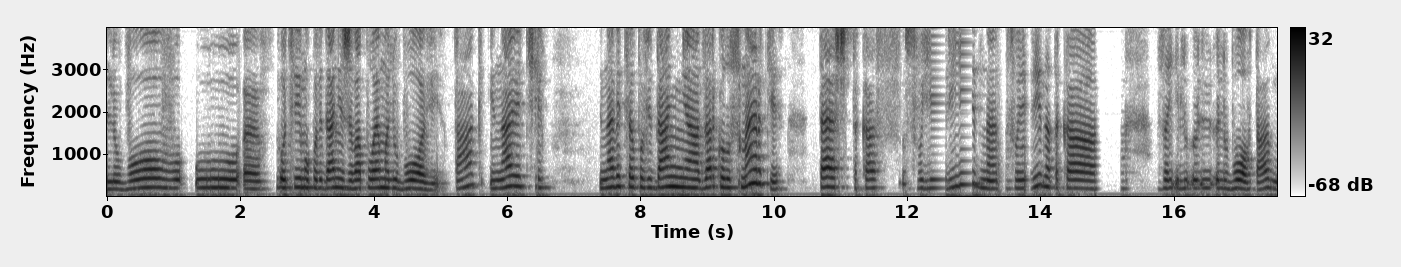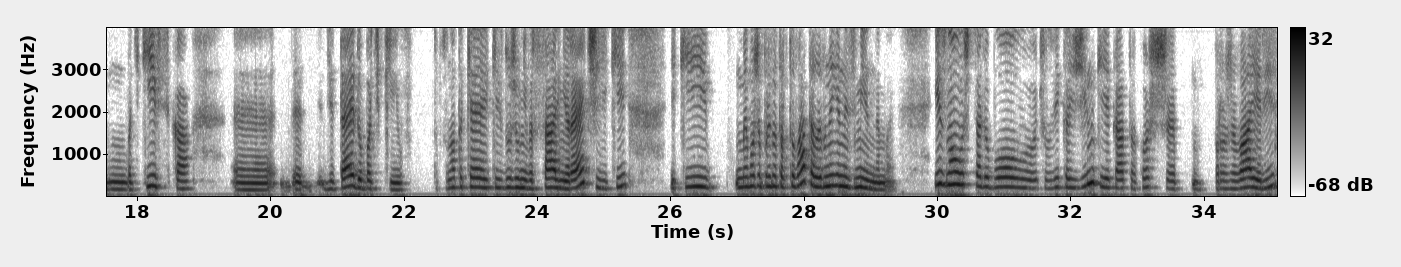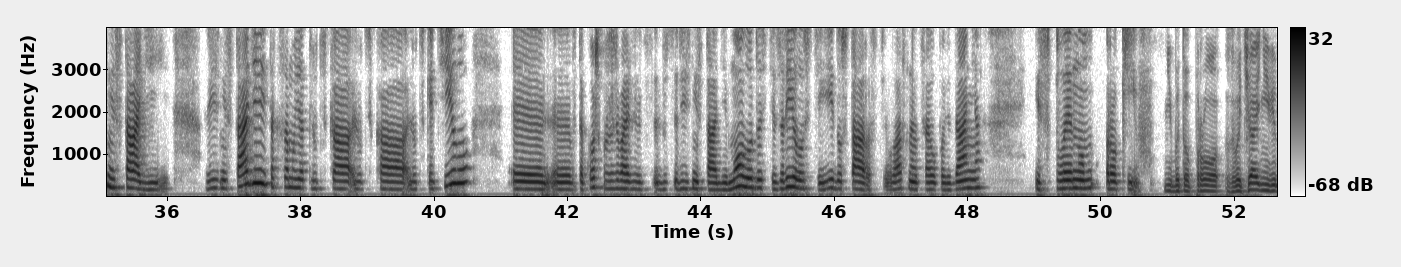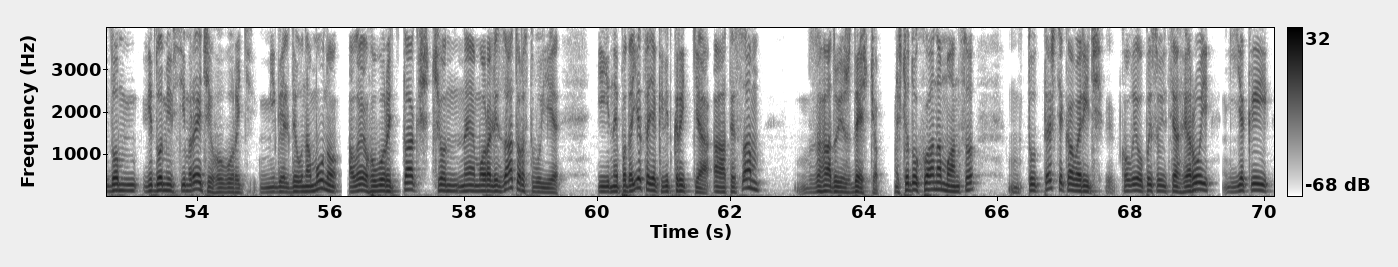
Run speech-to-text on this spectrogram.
любов у, е, у цьому оповіданні жива поема любові. Так? І, навіть, і навіть це оповідання дзеркало смерті теж така своєрідна, своєрідна така любов, та, м, батьківська, е, е, дітей до батьків. Тобто воно таке якісь дуже універсальні речі, які, які ми можемо по трактувати, але вони є незмінними. І знову ж ця любов чоловіка і жінки, яка також е, проживає різні стадії. Різні стадії, так само як людська, людська, людське тіло, е, е, також проживає різ- різні стадії молодості, зрілості і до старості. Власне, це оповідання із плином років. Нібито про звичайні відомі, відомі всім речі говорить Мігель де Унамуно, але говорить так, що не моралізаторствує і не подається як відкриття, а ти сам згадуєш дещо. Щодо Хуана Мансо, тут теж цікава річ, коли описується герой, який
